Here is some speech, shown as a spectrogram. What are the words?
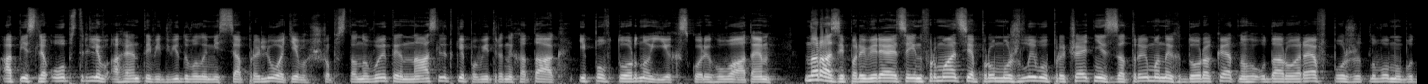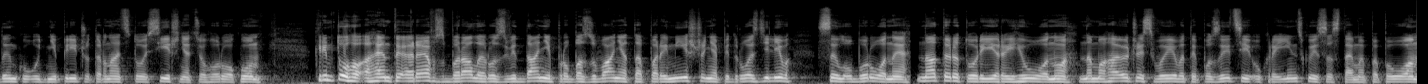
А після обстрілів агенти відвідували місця прильотів, щоб встановити наслідки повітряних атак і повторно їх скоригувати. Наразі перевіряється інформація про можливу причетність затриманих до ракетного удару РФ по житловому будинку у Дніпрі 14 січня цього року. Крім того, агенти РФ збирали розвіддані про базування та переміщення підрозділів сил оборони на території регіону, намагаючись виявити позиції української системи ППО.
